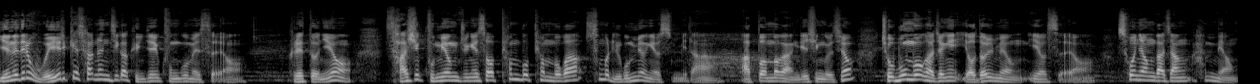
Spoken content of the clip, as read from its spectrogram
얘네들이 왜 이렇게 사는지가 굉장히 궁금했어요. 그랬더니요, 49명 중에서 편부, 편모가 27명이었습니다. 아빠, 엄마가 안 계신 거죠? 조부모 가정이 8명이었어요. 소년 가장 1명.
